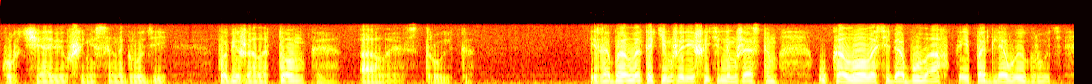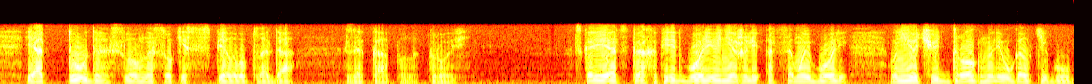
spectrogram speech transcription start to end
курчавившимися на груди, побежала тонкая алая струйка. Изабелла таким же решительным жестом уколола себя булавкой под левую грудь, и оттуда, словно сок из спелого плода, закапала кровь. Скорее от страха перед болью, нежели от самой боли, у нее чуть дрогнули уголки губ.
